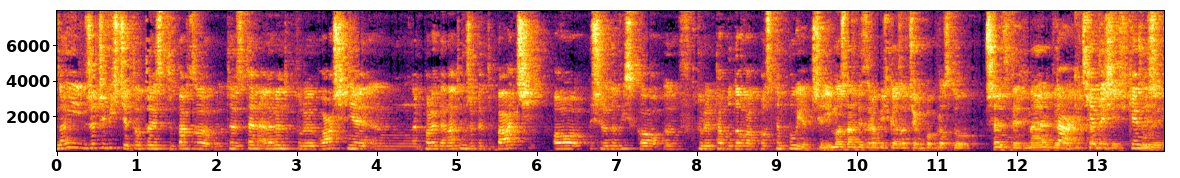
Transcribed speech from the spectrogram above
No i rzeczywiście to, to jest bardzo, to jest ten element, który właśnie em, polega na tym, żeby dbać o środowisko, e, w którym ta budowa postępuje. Czyli można by zrobić gazociąg po prostu przez wydmę, tak, kiedyś, kiedyś, dziury.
